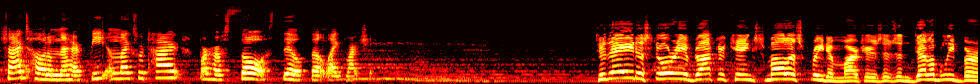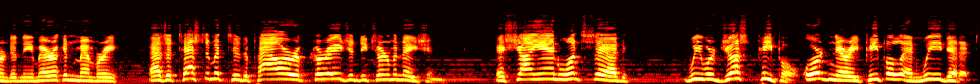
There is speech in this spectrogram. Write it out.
Shy told him that her feet and legs were tired, but her soul still felt like marching. Today, the story of Dr. King's smallest freedom marchers is indelibly burned in the American memory as a testament to the power of courage and determination. As Sheyann once said, we were just people, ordinary people, and we did it.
